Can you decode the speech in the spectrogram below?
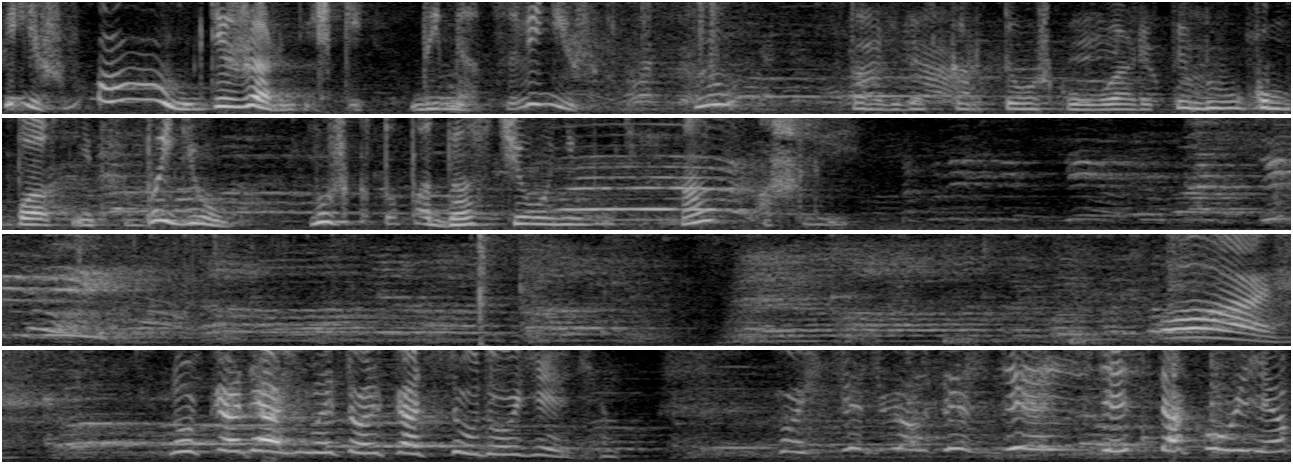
Видишь, вон, где жарнички дымятся, видишь? Ну, там, где картошку варят и луком пахнет. Пойдем. Может, кто подаст чего-нибудь, а? Пошли. Ой, ну когда же мы только отсюда уедем? Ой, четвертый ж день здесь такуем.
